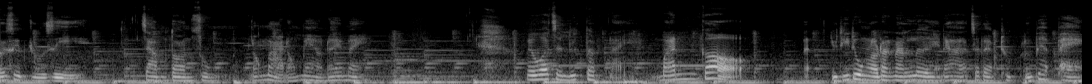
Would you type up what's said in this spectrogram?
810 UC จำตอนสุ่มน้องหมาน้องแมวได้ไหม ไม่ว่าจะลึกแบบไหน มันก็อยู่ที่ดวงเราทั้งนั้นเลยนะคะ จะแบบถูกหรือแบบแพง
